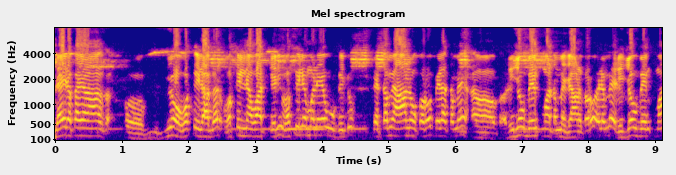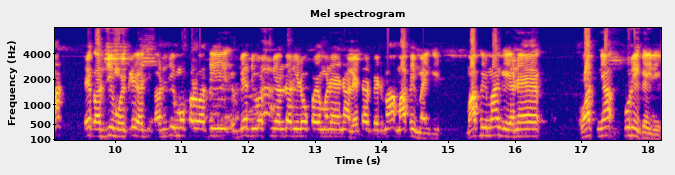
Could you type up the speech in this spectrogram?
ડાયરેક્ટ અહીંયા ગયો વકીલ આગળ. વકીલને વાત કરી. વકીલે મને એવું કીધું કે તમે આ ન કરો. પહેલાં તમે રિઝર્વ બેંકમાં તમે જાણ કરો. એટલે મેં રિઝર્વ બેંકમાં એક અરજી મોકલી. અરજી- મોકલવાથી બે દિવસની અંદર એ લોકોએ મને એના લેટર પેડમાં માફી માંગી. માફી માંગી અને વાત ત્યાં પૂરી કરી.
